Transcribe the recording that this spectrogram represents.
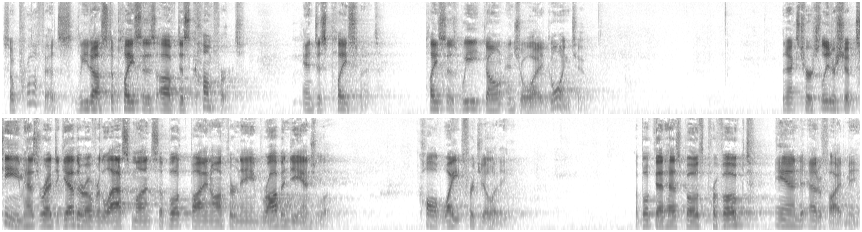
So, prophets lead us to places of discomfort and displacement, places we don't enjoy going to. The Next Church leadership team has read together over the last months a book by an author named Robin DiAngelo called White Fragility, a book that has both provoked and edified me.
